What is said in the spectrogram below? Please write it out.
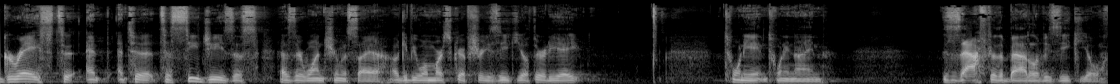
grace to, and, and, to, to see Jesus as their one true Messiah. I'll give you one more scripture Ezekiel 38, 28, and 29. This is after the battle of Ezekiel.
